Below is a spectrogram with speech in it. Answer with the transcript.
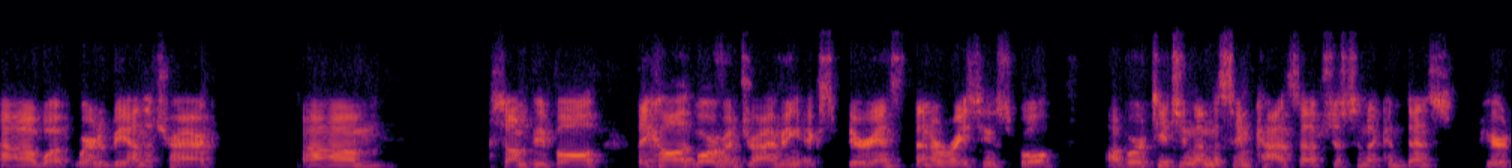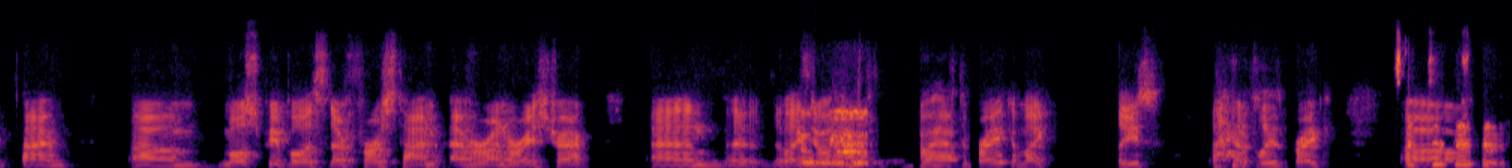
uh, what where to be on the track. Um, some people they call it more of a driving experience than a racing school. Uh, we're teaching them the same concepts, just in a condensed period of time. Um, most people, it's their first time ever on a racetrack, and they're like, "Do I have to, do I have to brake? I'm like, "Please, please brake. Um,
